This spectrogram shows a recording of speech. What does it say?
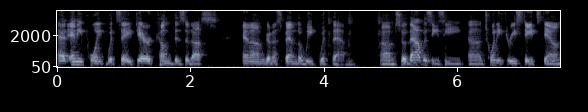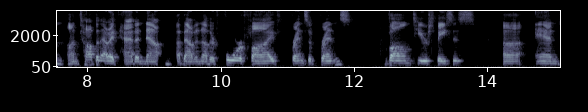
at any point, would say, "Derek, come visit us," and I'm going to spend the week with them. Um, so that was easy. Uh, 23 states down. On top of that, I've had a now about another four or five friends of friends volunteer spaces, uh, and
